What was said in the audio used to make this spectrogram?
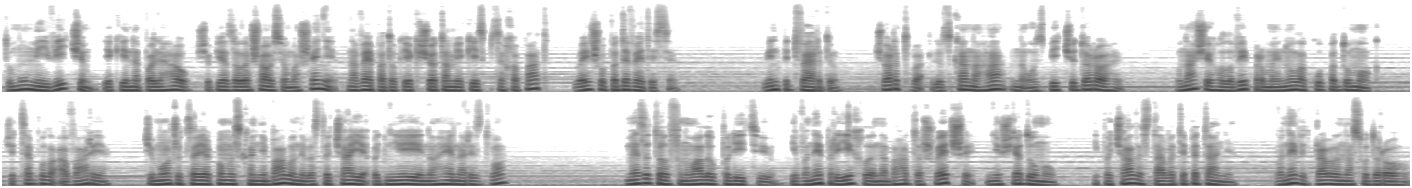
Тому мій відчим, який наполягав, щоб я залишався в машині на випадок, якщо там якийсь психопат, вийшов подивитися. Він підтвердив чортва людська нога на узбіччі дороги. У нашій голові промайнула купа думок, чи це була аварія, чи може це якомусь канібалу не вистачає однієї ноги на Різдво? Ми зателефонували в поліцію, і вони приїхали набагато швидше, ніж я думав, і почали ставити питання. Вони відправили нас у дорогу,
